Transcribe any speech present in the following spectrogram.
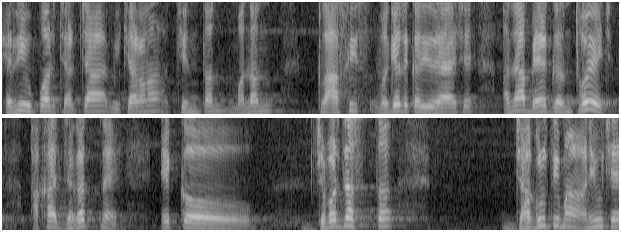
એની ઉપર ચર્ચા, વિચારણા, ચિંતન, મનન ક્લાસીસ વગેરે કરી રહ્યા છે અને આ બે ગ્રંથોએ જ આખા જગતને એક જબરદસ્ત જાગૃતિમાં આણ્યું છે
